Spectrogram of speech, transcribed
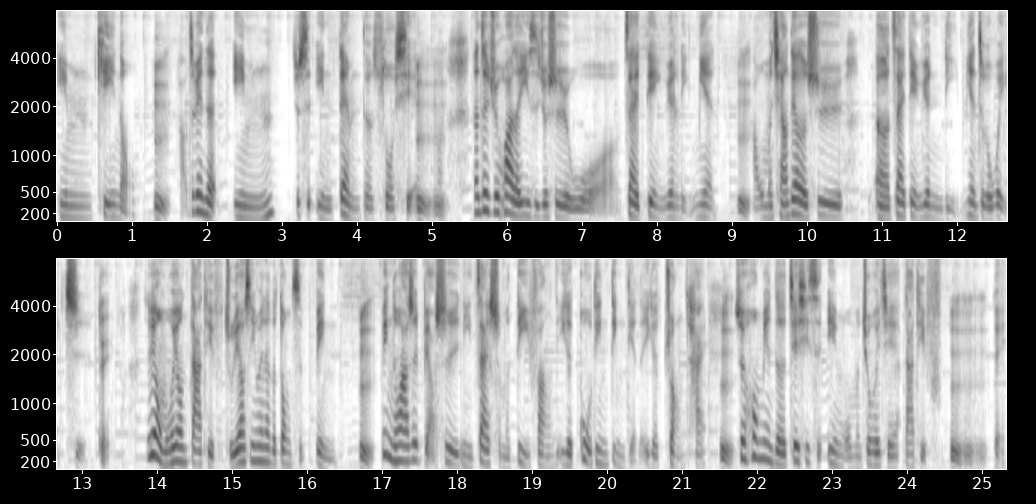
im Kino。嗯，好，这边的 im 就是 in them 的缩写。嗯嗯。那这句话的意思就是我在电影院里面。嗯，好，我们强调的是呃在电影院里面这个位置。对。这边我们会用 dative，主要是因为那个动词 bin。嗯，并的话是表示你在什么地方一个固定定点的一个状态。嗯，所以后面的介系词 in 我们就会接 dative。嗯嗯嗯，对。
